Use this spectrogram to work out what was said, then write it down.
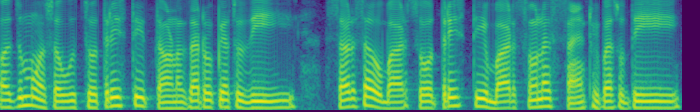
અજમો ચૌદસો ત્રીસથી ત્રણ હજાર રૂપિયા સુધી. સરસવ બારસો ત્રીસથી બારસો ને સાઠ રૂપિયા સુધી.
